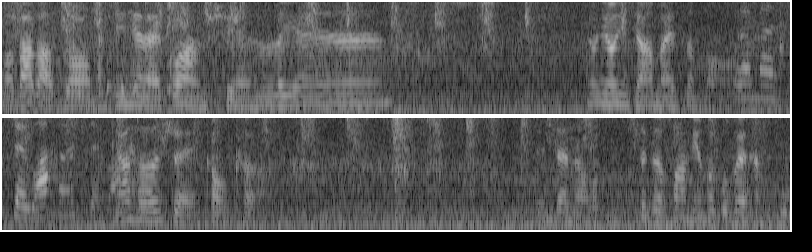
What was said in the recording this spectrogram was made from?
么八宝粥？我们今天来逛全联。妞妞，你想要买什么？我要买水，我要喝水，我你要喝水，口渴。等等呢，我这个画面会不会很雾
